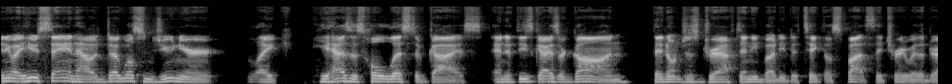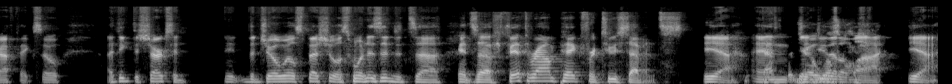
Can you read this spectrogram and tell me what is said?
anyway, he was saying how Doug Wilson Jr. like he has this whole list of guys, and if these guys are gone, they don't just draft anybody to take those spots. They trade away the draft pick. So I think the Sharks had the Joe Will special is what is it? It's a it's a fifth round pick for two sevenths. Yeah, and they do Will that special. a lot. Yeah,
